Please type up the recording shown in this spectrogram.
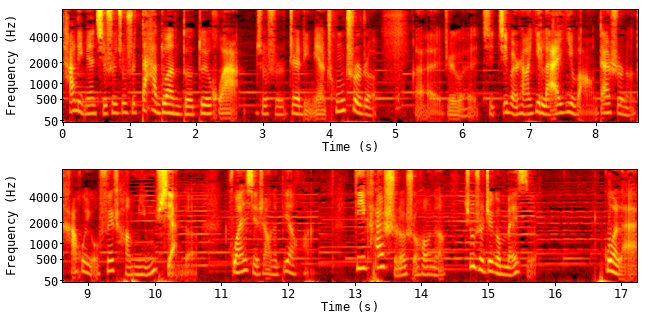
它里面其实就是大段的对话，就是这里面充斥着，呃，这个基基本上一来一往，但是呢，它会有非常明显的关系上的变化。第一开始的时候呢，就是这个梅子过来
